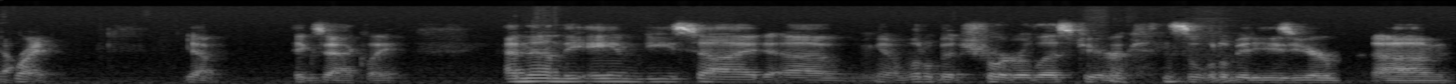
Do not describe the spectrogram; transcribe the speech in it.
Yeah. Right. Yep. Exactly. And then on the AMD side, uh, you know, a little bit shorter list here. it's a little bit easier. Um,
